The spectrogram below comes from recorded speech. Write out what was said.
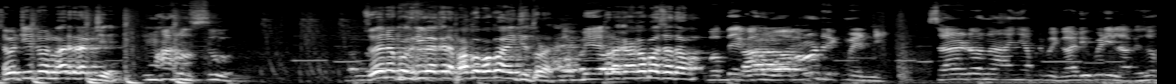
તમે ટ્રીટમેન્ટ મારી રાખજે. મારું શું? જોઈને કોઈ રીવા કરે ભાગો ભાગો અહીંથી થોડા. થોડા કાકા પાસે થાવ. બબે કરું વાપરો ટ્રીટમેન્ટની. સાઈડો ના અહીંયા આપણે ગાડી પડી લાગે જો.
